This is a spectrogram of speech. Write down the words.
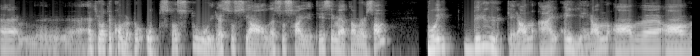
Jeg tror at det kommer til å oppstå store sosiale societies i metaversene, hvor brukerne er eierne av, av,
